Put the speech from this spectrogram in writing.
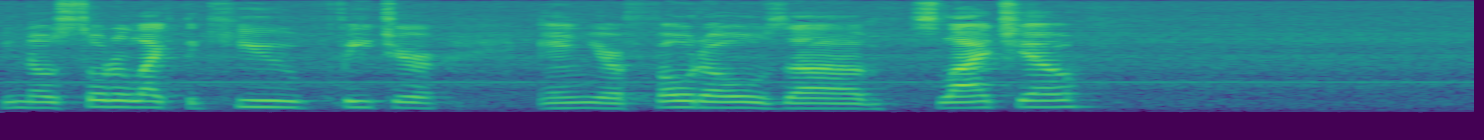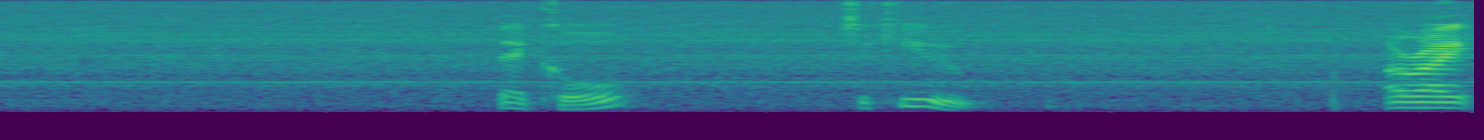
You know, sort of like the cube feature in your photos uh, slideshow. That cool. It's a cube. All right.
